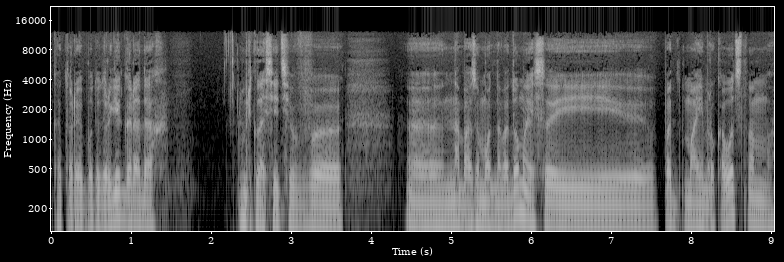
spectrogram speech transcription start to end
которые будут в других городах, пригласить в, э, на базу модного дома и, и под моим руководством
